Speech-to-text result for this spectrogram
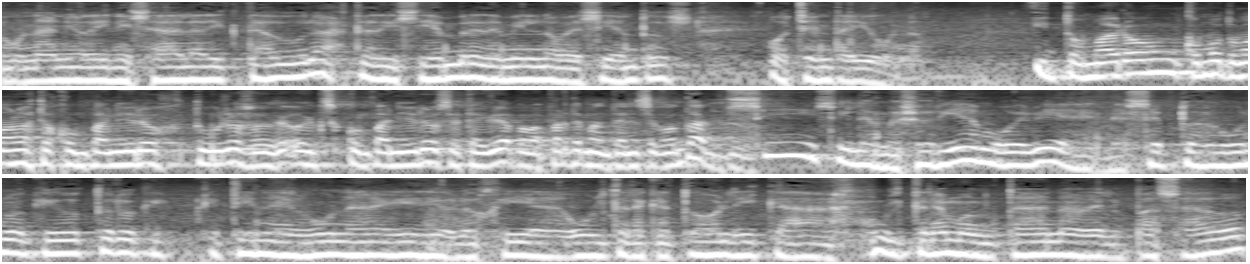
un año de iniciada la dictadura, hasta diciembre de 1981. ¿Y tomaron, cómo tomaron estos compañeros tuyos o ex compañeros esta idea para aparte mantenerse contacto? Sí, sí, la mayoría muy bien, excepto alguno que otro que, que tiene alguna ideología ultracatólica, ultramontana del pasado,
